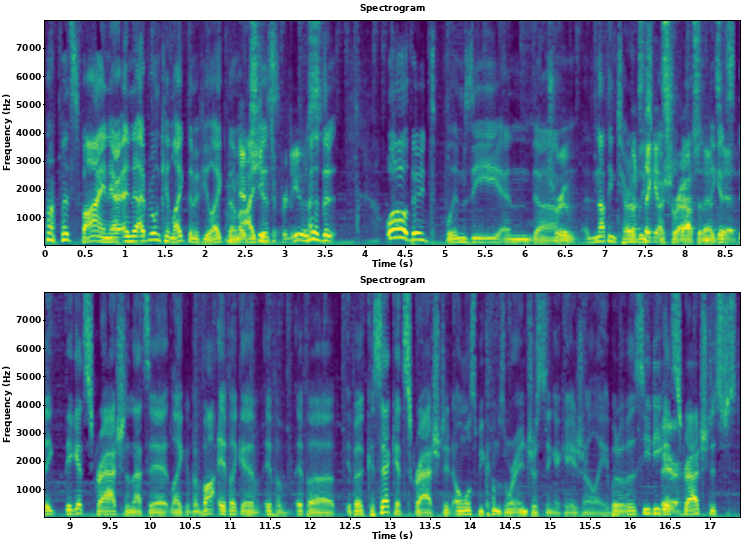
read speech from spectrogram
don't, it's fine, and everyone can like them if you like them. they're I cheap just to produce. I know that- Well, they're flimsy and um, True. nothing terribly special about them. They get they, they get scratched and that's it. Like if a if like a if a if a if a cassette gets scratched, it almost becomes more interesting occasionally. But if a CD Fair. gets scratched, it's just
